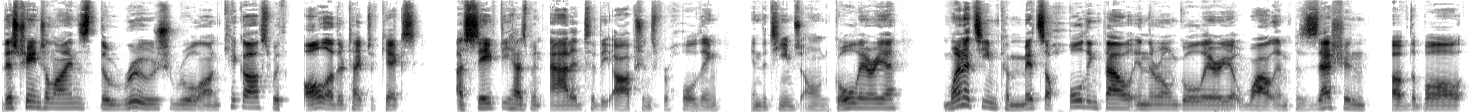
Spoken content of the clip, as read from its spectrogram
This change aligns the rouge rule on kickoffs with all other types of kicks. A safety has been added to the options for holding in the team's own goal area. When a team commits a holding foul in their own goal area while in possession of the ball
